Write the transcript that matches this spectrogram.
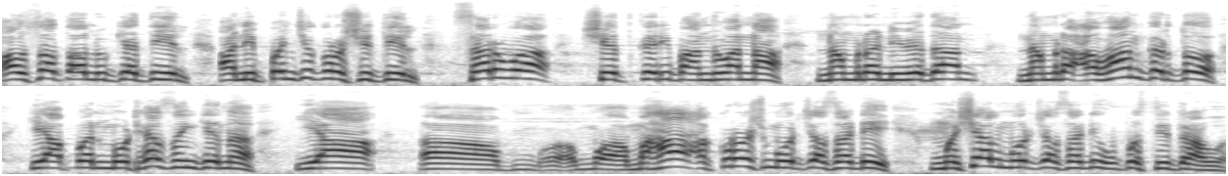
औसा तालुक्यातील आणि पंचक्रोशीतील सर्व शेतकरी बांधवांना नम्र निवेदन नम्र आवाहन करतो की आपण मोठ्या संख्येनं या महा आक्रोश मोर्चासाठी मशाल मोर्चासाठी उपस्थित राहावं.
